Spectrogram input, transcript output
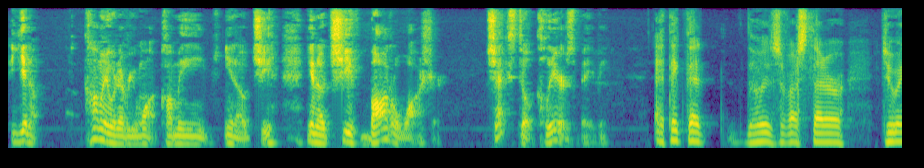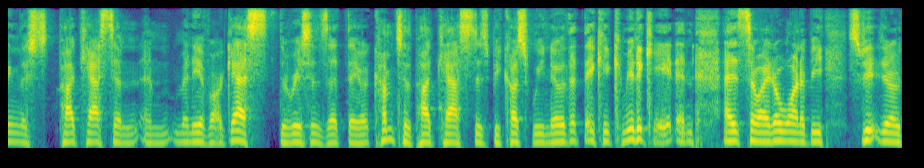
you know, call me whatever you want. Call me, you know, chief, you know, chief bottle washer. Check still clears, baby. I think that those of us that are doing this podcast and, and many of our guests, the reasons that they come to the podcast is because we know that they can communicate. And, and so I don't want to be, you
